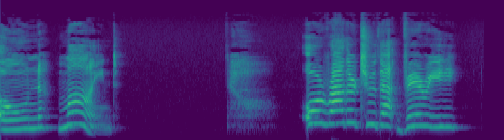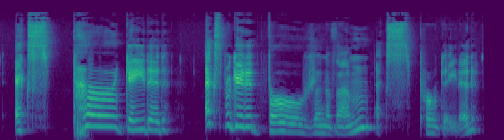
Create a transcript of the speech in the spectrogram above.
own mind. Or rather to that very expurgated, expurgated version of them, expurgated,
